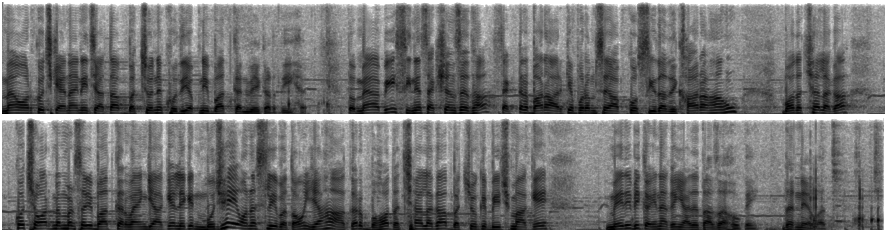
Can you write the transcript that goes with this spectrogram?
मैं और कुछ कहना नहीं चाहता, बच्चों ने खुद ही अपनी बात कन्वे कर दी है। तो मैं अभी सीनियर सेक्शन से था सेक्टर बारह आर के पुरम से आपको सीधा दिखा रहा हूँ। बहुत अच्छा लगा। कुछ और मेंबर से भी बात करवाएँगे आके लेकिन मुझे ऑनेस्टली बताऊँ, यहाँ आकर बहुत अच्छा लगा। बच्चों के बीच में आके मेरी भी कहीं ना कहीं यादें ताज़ा हो गई। धन्यवाद।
